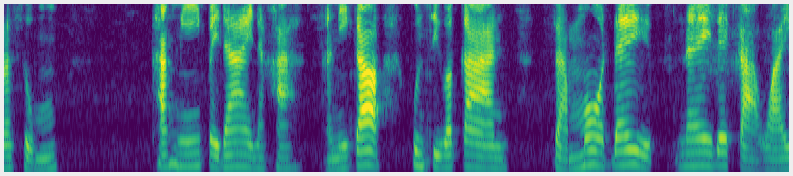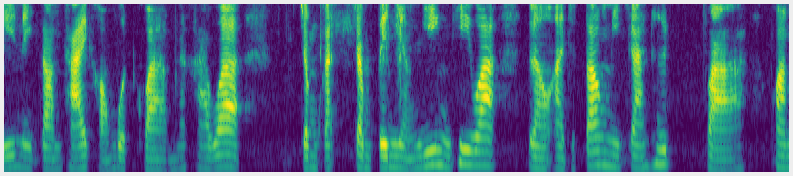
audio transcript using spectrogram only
รสุม ครั้งนี้ไปได้นะคะ อันนี้ก็คุณศิวการสามโมดได้ได้ได้กล่าวไว้ในตอนท้ายของบทความนะคะว่าจำกัดจำเป็นอย่างยิ่งที่ว่าเราอาจจะต้องมีการฮึดฝ่าความ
